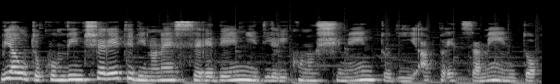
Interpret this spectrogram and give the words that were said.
vi autoconvincerete di non essere degni di riconoscimento, di apprezzamento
